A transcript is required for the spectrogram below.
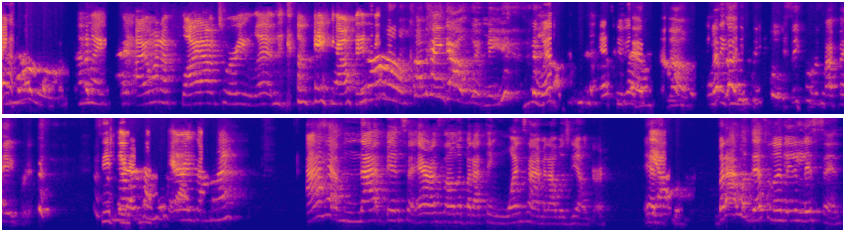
I know. I'm like, I, I want to fly out to where you live and come hang out with no, come hang out with me. We will. Yes, we will. Yes, no. Let's go eat seafood. Seafood is my favorite. Seafood. You ever come to Arizona? I have not been to Arizona, but I think one time and I was younger. Yeah. But I will definitely listen.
